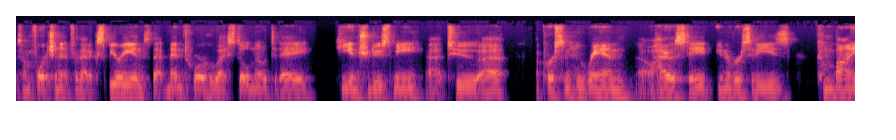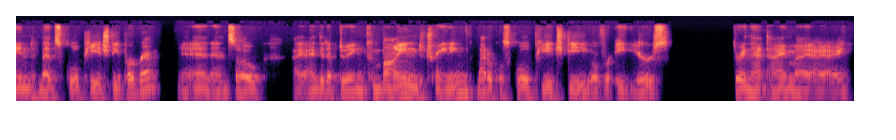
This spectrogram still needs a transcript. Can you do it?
So I'm fortunate for that experience, that mentor who I still know today. He introduced me uh, to uh, a person who ran uh, Ohio State University's combined med school PhD program. And, and so I ended up doing combined training, medical school, PhD over eight years. During that time, I, I, I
